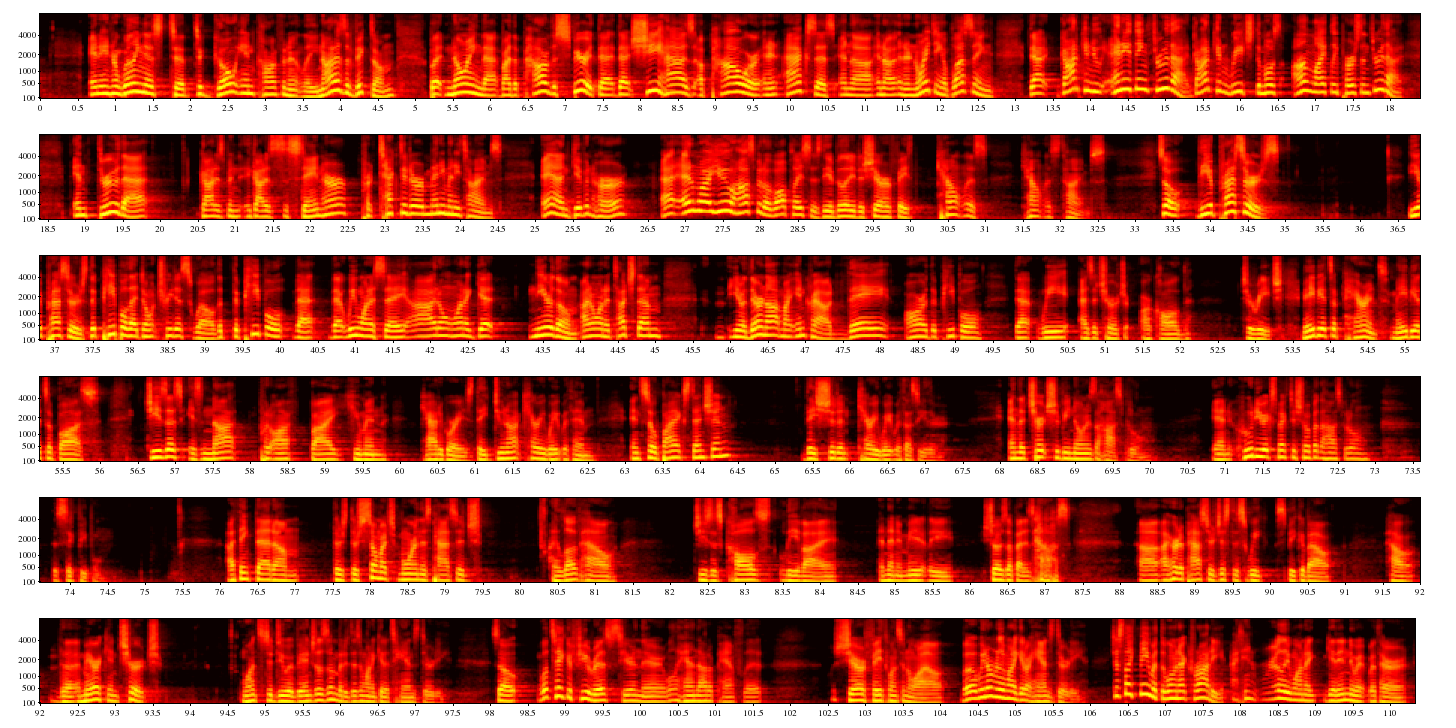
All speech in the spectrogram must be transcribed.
and in her willingness to, to go in confidently, not as a victim, but knowing that by the power of the Spirit, that, that she has a power and an access and, a, and a, an anointing, a blessing, that God can do anything through that. God can reach the most unlikely person through that. And through that, God has been God has sustained her, protected her many, many times, and given her at NYU Hospital of all places the ability to share her faith countless, countless times. So the oppressors the oppressors, the people that don't treat us well, the, the people that, that we want to say, I don't want to get near them, I don't want to touch them. You know, they're not my in crowd. They are the people that we as a church are called to reach. Maybe it's a parent, maybe it's a boss. Jesus is not put off by human categories, they do not carry weight with him. And so, by extension, they shouldn't carry weight with us either. And the church should be known as a hospital. And who do you expect to show up at the hospital? The sick people. I think that um, there's, there's so much more in this passage. I love how Jesus calls Levi and then immediately shows up at his house. Uh, I heard a pastor just this week speak about how the American church wants to do evangelism, but it doesn't want to get its hands dirty. So we'll take a few risks here and there. We'll hand out a pamphlet, we'll share our faith once in a while, but we don't really want to get our hands dirty. Just like me with the woman at karate, I didn't really want to get into it with her.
